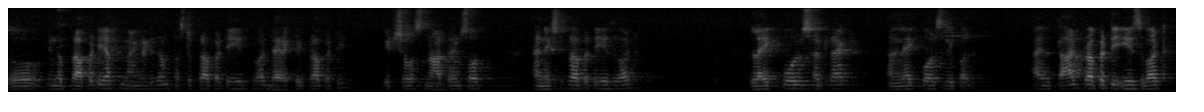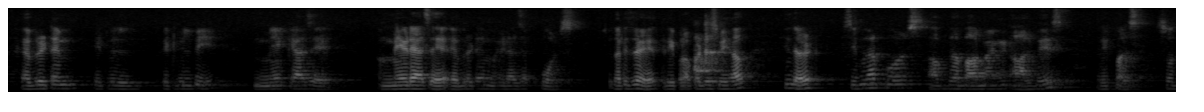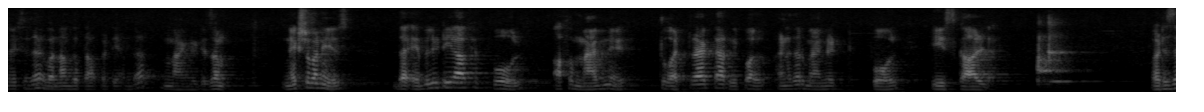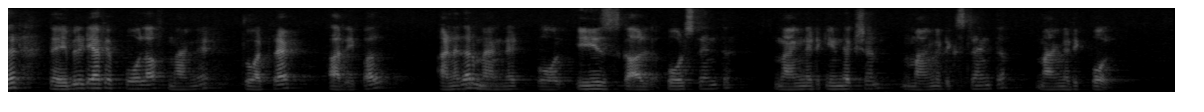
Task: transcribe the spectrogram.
So in the property of magnetism, first property is what? Directive property. It shows north and south. And next property is what? Like poles attract and like poles repel. And the third property is what? Every time it will it will be make as a made as a every time made as a poles. So that is the three properties we have. That similar poles of the bar magnet always repulse. So this is a, one of the property of the magnetism. Next one is the ability of a pole of a magnet to attract or repel another magnet pole is called what is that? The ability of a pole of magnet to attract or repel another magnet pole is called pole strength, magnetic induction, magnetic strength, magnetic pole.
